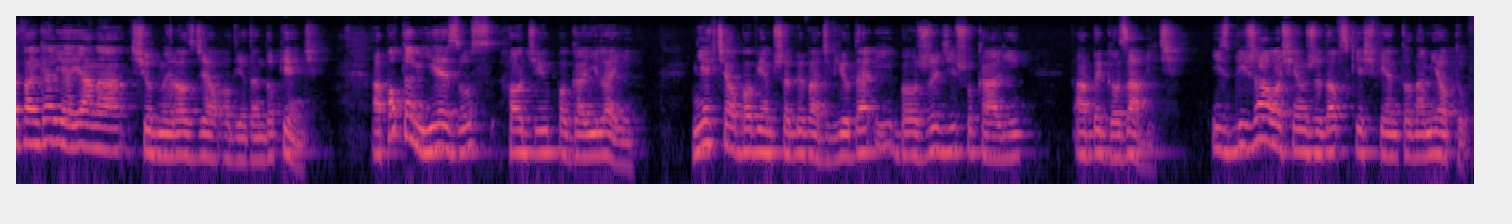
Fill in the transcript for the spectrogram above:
Ewangelia Jana, siódmy rozdział od 1 do 5. A potem Jezus chodził po Galilei. Nie chciał bowiem przebywać w Judei, bo Żydzi szukali, aby go zabić. I zbliżało się żydowskie święto namiotów.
